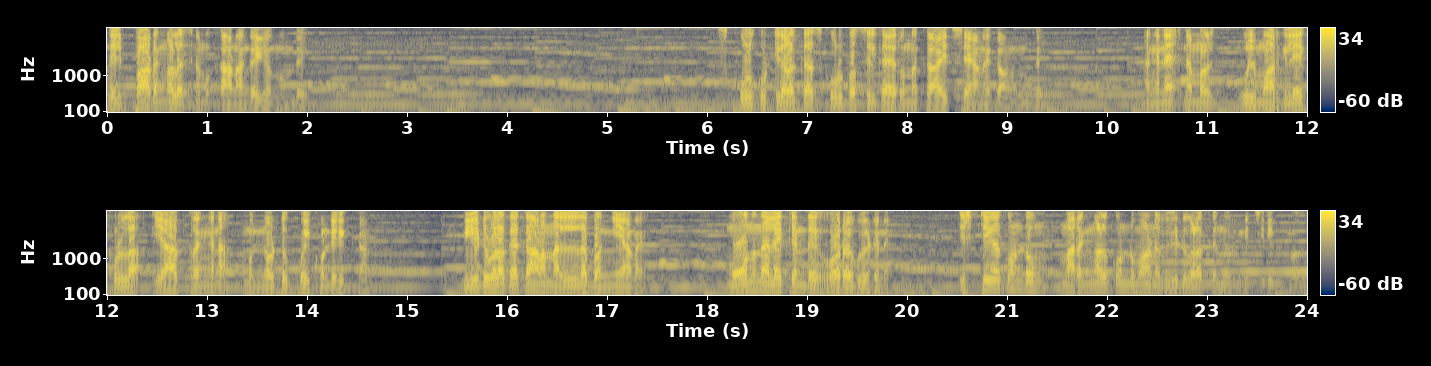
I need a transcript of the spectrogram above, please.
നെൽപ്പാടങ്ങൾ നമുക്ക് കാണാൻ കഴിയുന്നുണ്ട്. സ്കൂൾ കുട്ടികളൊക്കെ സ്കൂൾ ബസ്സിൽ കയറുന്ന കാഴ്ചയാണ് കാണുന്നത്. അങ്ങനെ നമ്മൾ ഗുൽമാർഗിലേക്കുള്ള യാത്ര ഇങ്ങനെ മുന്നോട്ട് പോയിക്കൊണ്ടിരിക്കുകയാണ്. വീടുകളൊക്കെ കാണാൻ നല്ല ഭംഗിയാണ്. മൂന്ന് നിലയ്ക്കുണ്ട് ഓരോ വീടിന്. ഇഷ്ടിക കൊണ്ടും മരങ്ങൾ കൊണ്ടുമാണ് വീടുകളൊക്കെ നിർമ്മിച്ചിരിക്കുന്നത്.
